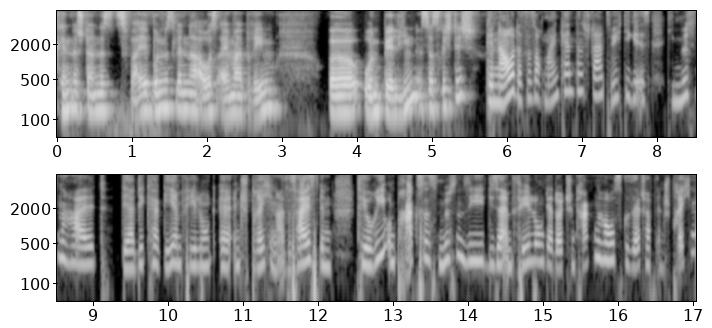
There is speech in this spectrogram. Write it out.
Kenntnisstandes zwei Bundesländer aus, einmal Bremen äh, und Berlin. Ist das richtig? Genau, das ist auch mein Kenntnisstand. Das Wichtige ist, die müssen halt der DKG-Empfehlung äh, entsprechen. Also das heißt, in Theorie und Praxis müssen sie dieser Empfehlung der Deutschen Krankenhausgesellschaft entsprechen.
